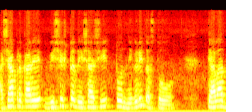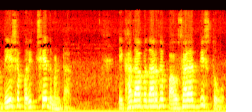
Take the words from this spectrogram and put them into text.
अशा प्रकारे विशिष्ट देशाशी तो निगडीत असतो त्याला देश परिच्छेद म्हणतात. एखादा पदार्थ पावसाळ्यात दिसतो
